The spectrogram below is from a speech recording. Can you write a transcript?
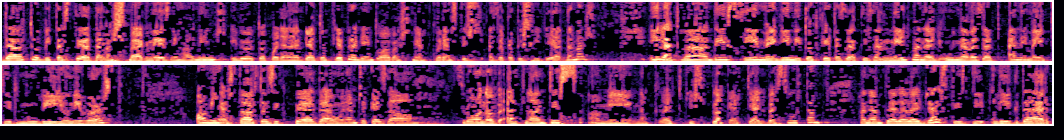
de a többit ezt érdemes megnézni. Ha nincs időtök vagy energiátok képregényt olvasni, akkor ezt is, ezeket is így érdemes. Illetve a DC még indított 2014-ben egy úgynevezett Animated Movie Universe-t, amihez tartozik például nem csak ez a Throne of Atlantis, aminek egy kis plakettját beszúrtam, hanem például egy Justice League Dark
